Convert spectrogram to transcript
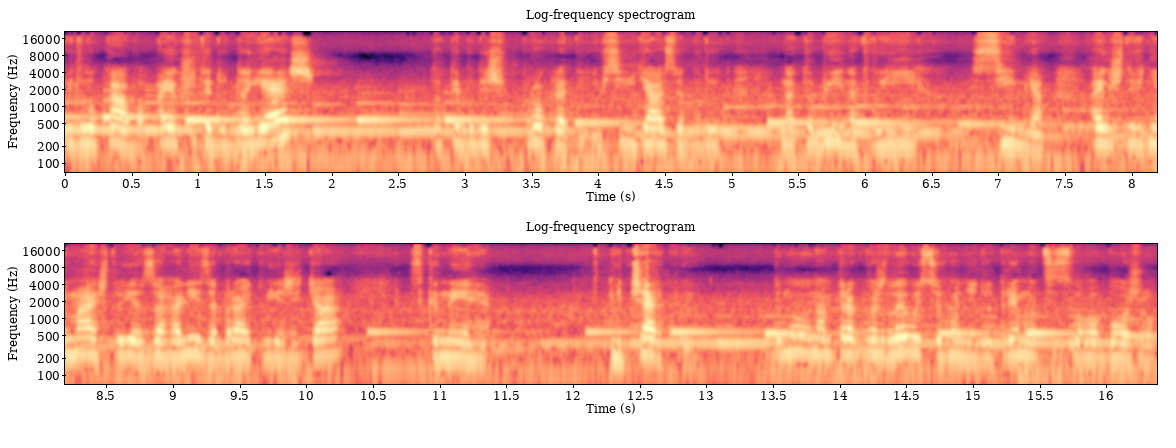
від лукаво. А якщо ти додаєш, то ти будеш проклятий, і всі язви будуть на тобі, на твоїх сім'ях. А якщо ти віднімаєш, то я взагалі забираю твоє життя з книги, відчеркую. Тому нам так важливо сьогодні дотримуватися Слова Божого.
